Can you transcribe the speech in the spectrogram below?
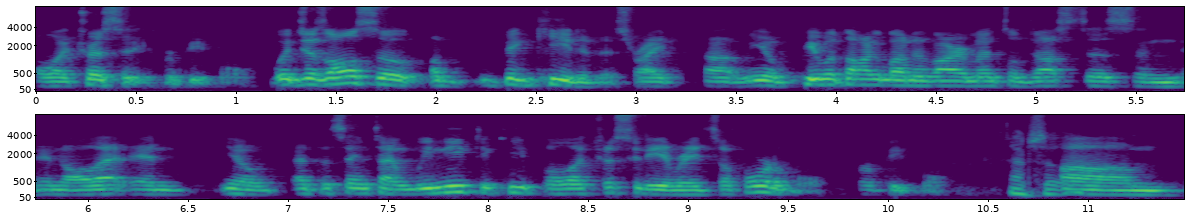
electricity for people, which is also a big key to this, right? Um, you know, people talk about environmental justice and, and all that. And, you know, at the same time, we need to keep electricity rates affordable for people. Absolutely. Um,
